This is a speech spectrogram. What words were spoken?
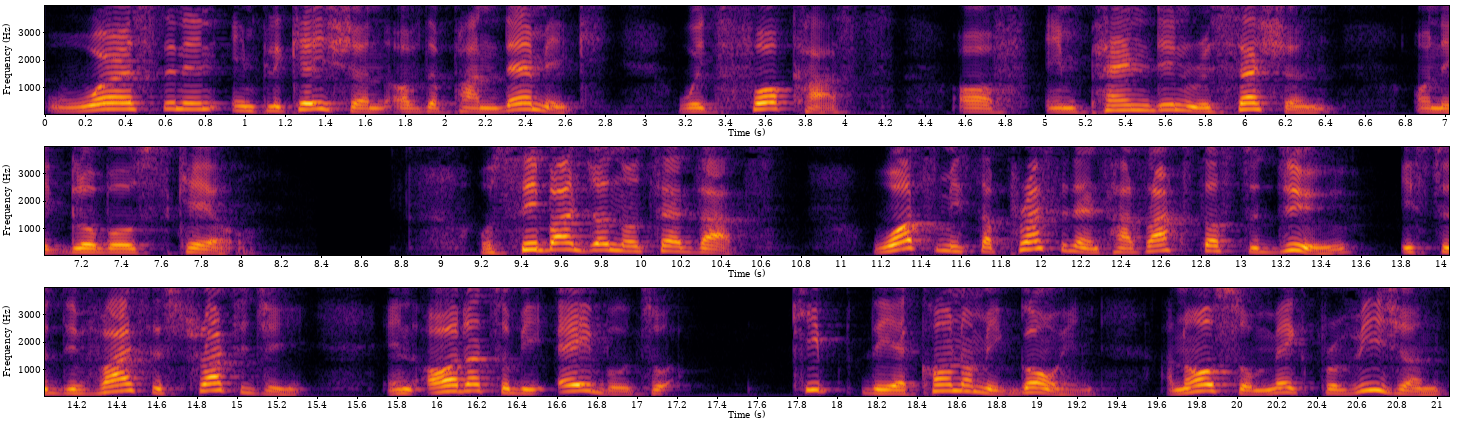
worsening implication of the pandemic with forecasts of impending recession on a global scale. Osibanjo noted that what Mr. President has asked us to do is to devise a strategy in order to be able to keep the economy going and also make provision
